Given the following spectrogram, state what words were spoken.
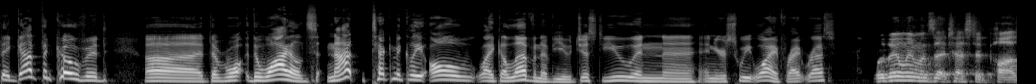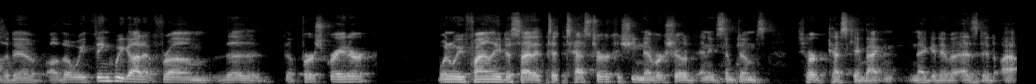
they got the COVID. Uh, the the wilds. Not technically all like eleven of you, just you and uh, and your sweet wife, right, Russ? We're the only ones that tested positive, although we think we got it from the the first grader. When we finally decided to test her, because she never showed any symptoms, her test came back negative, as did uh,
